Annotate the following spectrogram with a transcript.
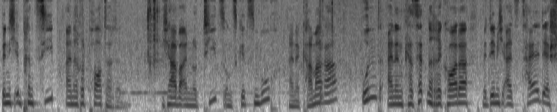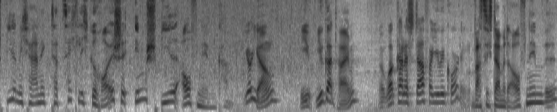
bin ich im Prinzip eine Reporterin. Ich habe ein Notiz- und Skizzenbuch, eine Kamera und einen Kassettenrekorder, mit dem ich als Teil der Spielmechanik tatsächlich Geräusche im Spiel aufnehmen kann. You're young. You, you got time. What kind of stuff are you recording? Was ich damit aufnehmen will?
